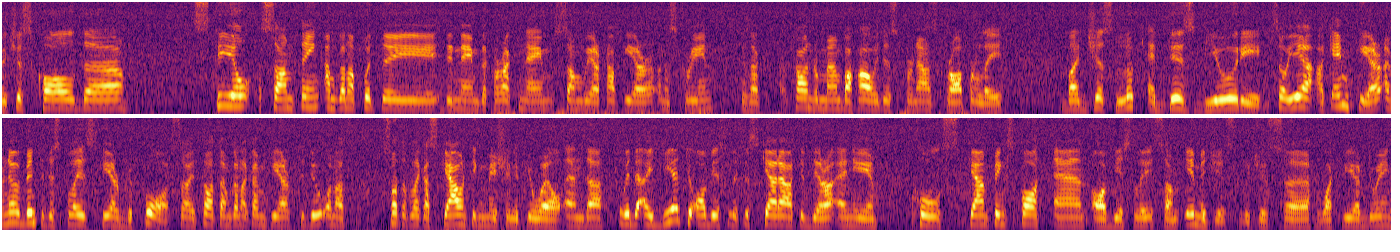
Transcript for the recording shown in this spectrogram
which is called uh, Steel something. I'm gonna put the the name the correct name somewhere up here on the screen because I can't remember how it is pronounced properly but just look at this beauty. So yeah I came here. I've never been to this place here before so I thought I'm gonna come here to do on a sort of like a scouting mission if you will. And uh, with the idea to obviously to scout out if there are any cool camping spot and obviously some images which is uh, what we are doing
